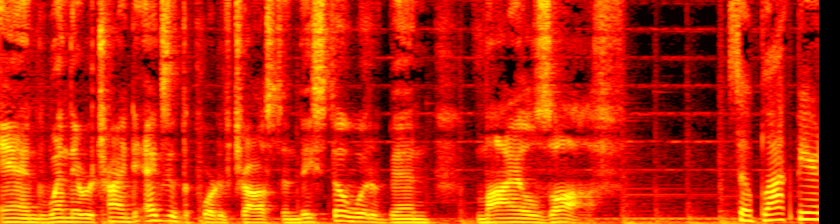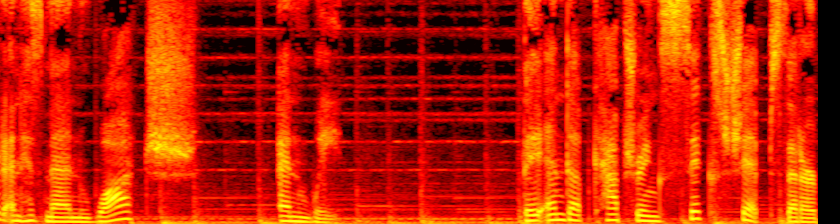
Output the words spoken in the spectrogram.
And when they were trying to exit the port of Charleston, they still would have been miles off. So Blackbeard and his men watch and wait. They end up capturing six ships that are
